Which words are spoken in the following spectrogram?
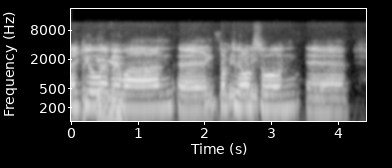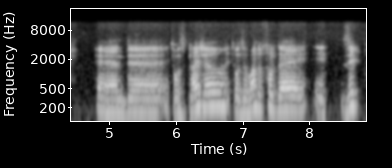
Thank you, you everyone. Uh, Thanks, talk to you all soon. Uh, and uh, it was pleasure. It was a wonderful day. It zipped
